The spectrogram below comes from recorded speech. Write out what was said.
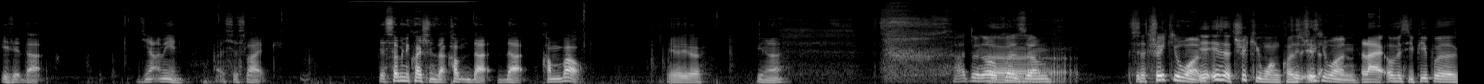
Is it that do you know what I mean? It's just like there's so many questions that come that that come about, Yeah, yeah. you know. I don't know because um, Uh, it's a tricky one. It is a tricky one because It's a tricky one. Like obviously, people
